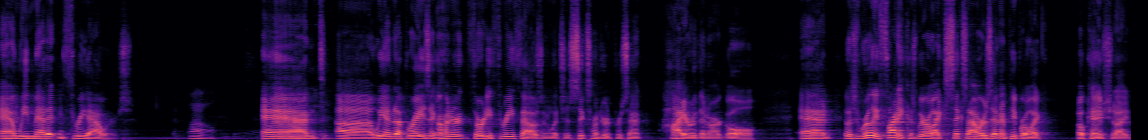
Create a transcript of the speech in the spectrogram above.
and we met it in three hours. Wow. And uh, we ended up raising 133,000, which is 600% higher than our goal. And it was really funny because we were like six hours in, and people were like, "Okay, should I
